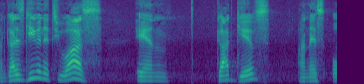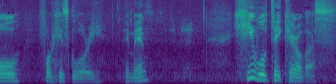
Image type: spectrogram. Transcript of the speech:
And God has given it to us, and God gives, and it's all for His glory. Amen? Amen? He will take care of us.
